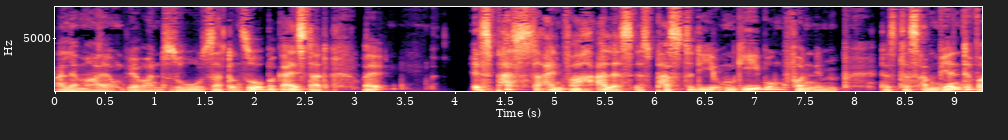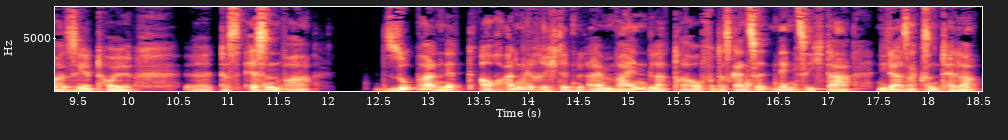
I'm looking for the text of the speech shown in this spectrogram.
allemal. Und wir waren so satt und so begeistert, weil es passte einfach alles. Es passte die Umgebung von dem, das, das Ambiente war sehr toll, äh, das Essen war super nett auch angerichtet mit einem Weinblatt drauf und das Ganze nennt sich da Niedersachsenteller.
